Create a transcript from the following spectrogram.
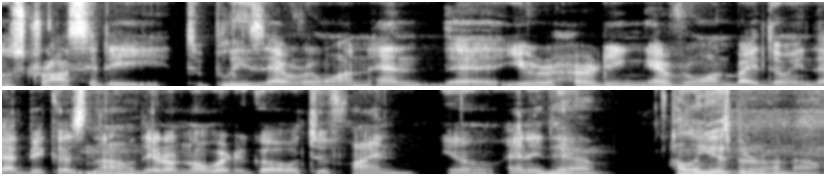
monstrosity to please everyone and uh, you're hurting everyone by doing that because now Mhm. they don't know where to go to find you know anything Yeah. How long guys been around now?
